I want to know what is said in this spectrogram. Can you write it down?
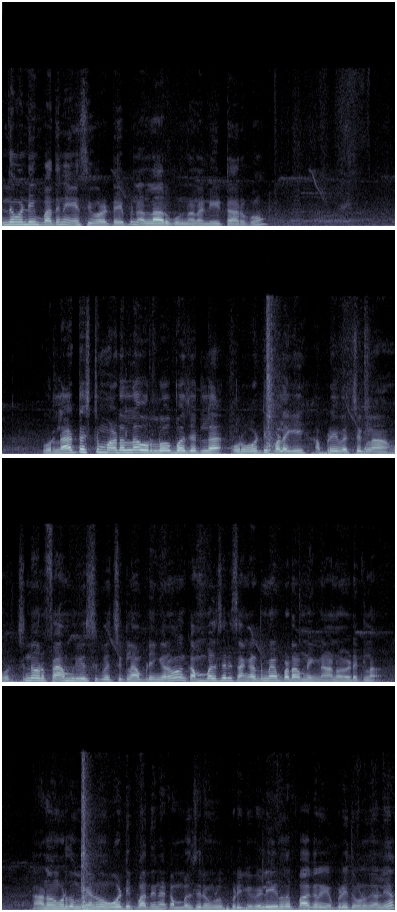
இந்த வண்டியும் பார்த்தீங்கன்னா ஏசி வர டைப்பு நல்லாயிருக்கும் நல்லா நீட்டாக இருக்கும். ஒரு லேட்டஸ்ட் மாடலில் ஒரு லோ பட்ஜெட்டில் ஒரு ஓட்டி பழகி அப்படியே வச்சுக்கலாம். ஒரு சின்ன ஒரு ஃபேமிலி யூஸுக்கு வச்சுக்கலாம் அப்படிங்கிறவங்க கம்பல்சரி சங்கடமே படம் நீங்கள் நானும் எடுக்கலாம். நானும் கூட மேலும் ஓட்டி பார்த்தீங்கன்னா கம்பல்சரி உங்களுக்கு பிடிக்கும். வெளியிருந்து பார்க்குறதுக்கு எப்படி தோணுதோ இல்லையோ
